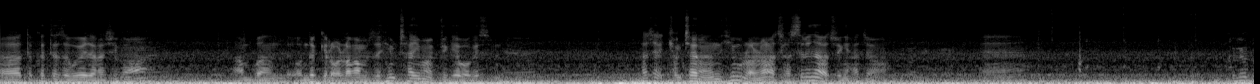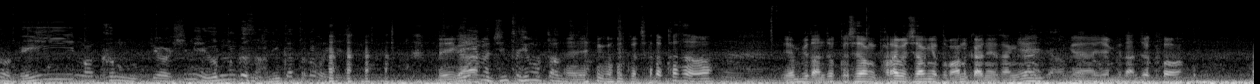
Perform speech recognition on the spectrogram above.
아, 또 끝에서 우회전 하시고 한번 언덕길 올라가면서 힘 차이만 비교해 보겠습니다. 예. 사실 경차는 힘을 얼마나 잘 쓰느냐가 중요하죠. 예. 그래도 저 힘이 없는 것은 아닌 것 같더라고 이게. 메이가 내일은 진짜 힘 없다고. 예, 이거 먹고 차도 커서 예. 연비도 안 좋고 저항 바람의 저항력도 많을 거 아니에요, 상이. 그러니까, 아무래도. 예, 연비도 안 좋고.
